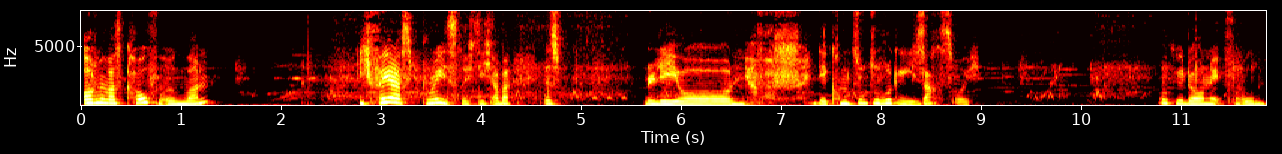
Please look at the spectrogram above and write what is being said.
auch noch was kaufen irgendwann. Ich feiere Sprays richtig, aber das Leon, ja wahrscheinlich, der kommt so zurück, ich sag's euch. Okay, da ne, von oben.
